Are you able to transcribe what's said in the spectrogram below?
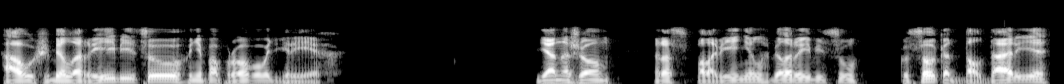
А уж белорыбицу не попробовать грех. Я ножом располовинил белорыбицу, кусок отдал Дарье,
